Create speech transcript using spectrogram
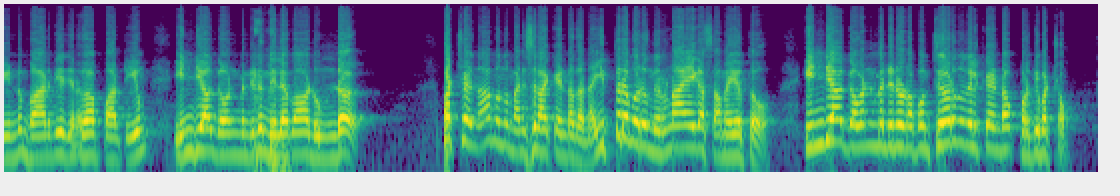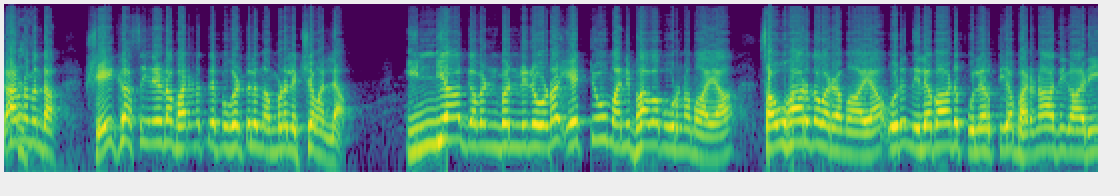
വീണ്ടും ഭാരതീയ ജനതാ പാർട്ടിയും ഇന്ത്യ ഗവൺമെന്റിനും നിലപാടുണ്ട്. പക്ഷേ നാം ഒന്ന് മനസ്സിലാക്കേണ്ടതുണ്ട് ഇത്തരമൊരു നിർണായക സമയത്തോ ഇന്ത്യ ഗവൺമെന്റിനോടൊപ്പം ചേർന്ന് നിൽക്കേണ്ട പ്രതിപക്ഷം. കാരണം എന്താ? ഷെയ്ഖ് ഹസീനയുടെ ഭരണത്തെ പുകഴ്ത്തൽ നമ്മുടെ ലക്ഷ്യമല്ല. ഇന്ത്യ ഗവൺമെന്റിനോട് ഏറ്റവും അനുഭാവപൂർണമായ സൗഹാർദ്ദപരമായ ഒരു നിലപാട് പുലർത്തിയ ഭരണാധികാരി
